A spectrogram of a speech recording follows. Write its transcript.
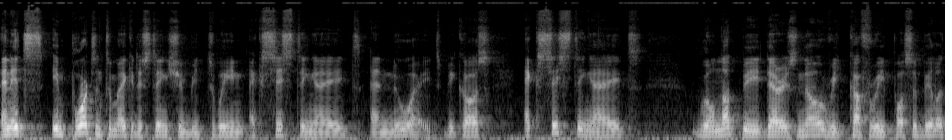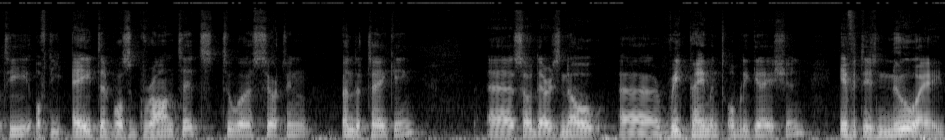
and it's important to make a distinction between existing aid and new aid because existing aid will not be, there is no recovery possibility of the aid that was granted to a certain undertaking. Uh, so there is no uh, repayment obligation. If it is new aid,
